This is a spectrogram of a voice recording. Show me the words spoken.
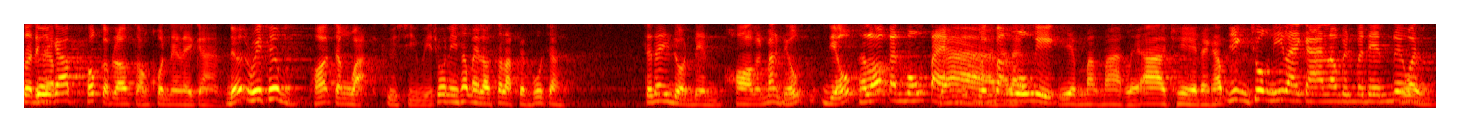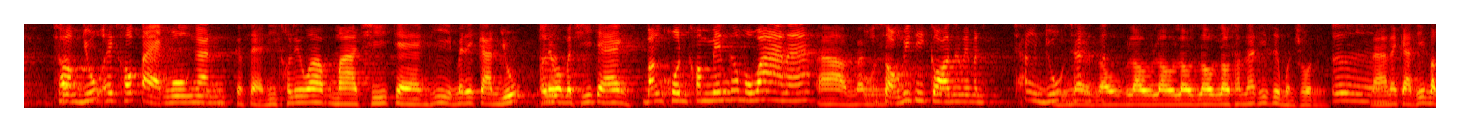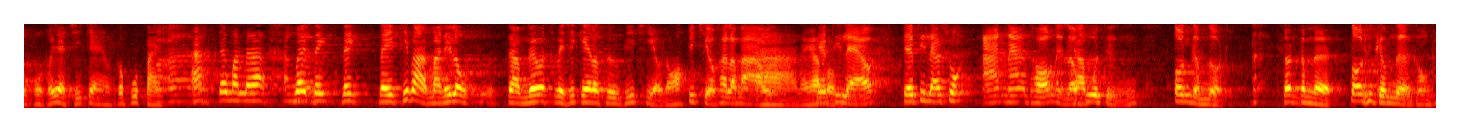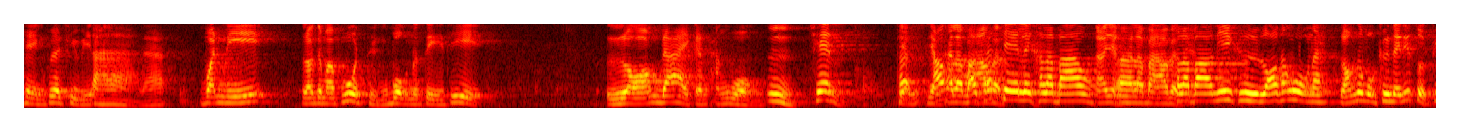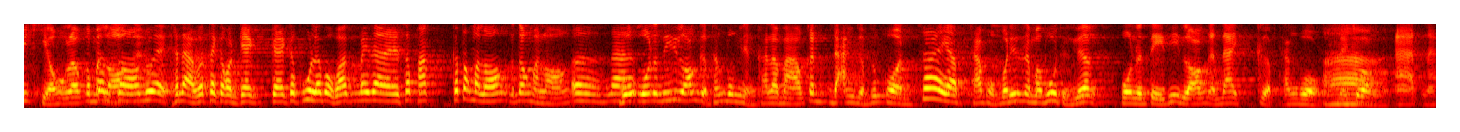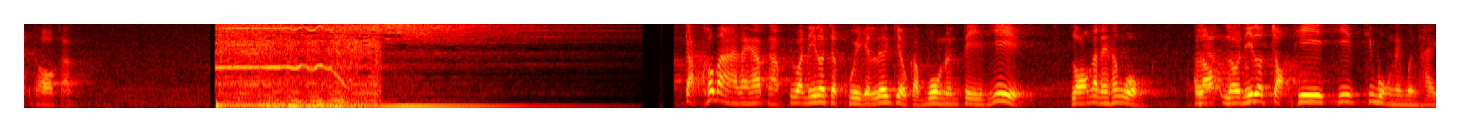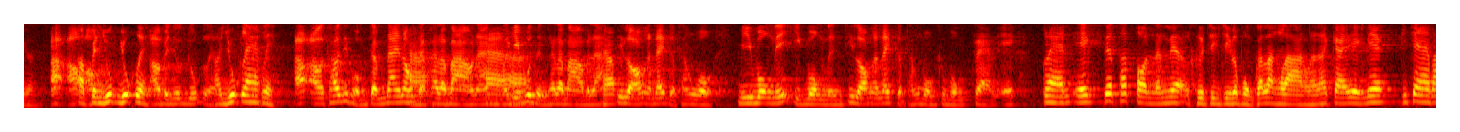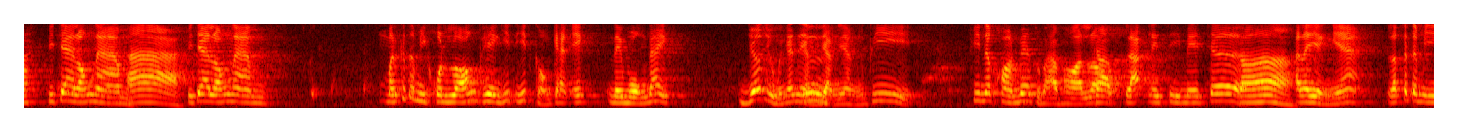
สวัสดีสวัสดีคครัรับบพบกับเราสองคนในรายการ The Rhythm เพราะจังหวะคือชีวิต ช่วงนี้ทำไมเราสลับกันพูดจัง จะได้โดดเด่นพอกันบ้างเดี๋ยวเดี๋ยวทะเลาะกันวงแตกเหมือนบางวงอีก เยี่ยมมาก ๆ เลยอาเคนะครับ ยิ่งช่วงนี้รายการเราเป็นประเด็นด้วยว่าโอ้ยชอบยุให้เขาแตกวงกัน กระแสดีเขาเรียกว่ามาชี้แจงพี่ไม่ได้การยุเขาเรียกว่ามาชี้แจง บางคนคอมเมนต์เข้ามาว่านะอ้าวมันโอ้สองพิธีกรทำไมมัน ช่างยุช่าง เราเราเราเราเราเราทำหน้าที่สื่อมวลชนเออนะในการที่บางคนเขาอยากชี้แจงก็พูดไปอ่าอะจ้างมันไปละช่างมัน ไม่ในในในที่ผ่านมานี้เราจำได้ว่าสเปเชียลเกสเราคือพี่เขียวเนาะ พี่เขียวคาราบาวอ่านะครับเทปผมที่แล้วเทปที่แล้วช่วงอาร์ตนะท้องเนี่ยเราครับ พูดถึงต้นกำเนิด ต้นกำเนิดต้นกำเนิดของเพลงเพื่อชีวิต อ่านะ วันนี้เราจะมาพูดถึงวงดนตรีที่ร้องได้กันทั้งวง อืม เช่น อย่างอย่างคาราบาวเชัดแบบเจนเลยคาราบาวอะอย่างคาราบาวแบบเนี้ยคาราบาวนี่คือร้องทั้งวงนะร้องทั้งวงคือในที่สุดพี่เขียวของเราก็มาต้องร้องร้องด้วย ขนาดว่าแต่ก่อนแกแกก็พูดแล้วบอกว่าไม่ได้สักพักก็ต้องมาร้องก็ต้องมาร้องเออนะวงวงดนตรีที่ร้องเกือบทั้งวงอย่างคาราบาวก็ดังเกือบทุกคนใช่ครับครับผมวันนี้จะมาพูดถึงเรื่องวงดนตรีที่ร้องกันได้เกือบทั้งวงอ่าในช่วงอาร์ตนะทอครับกลับเข้ามานะครับครับที่วันนี้เราจะคุยกันเรื่องเกี่ยวกับวงดนตรีที่ ร้องกันในทั้งวงแล้เราวเรานี้เราเจาะที่ที่ที่วงในเมืองไทยก่อนเอาเอาเอาเป็นยุคยุคๆเลยเอาเป็นยุคๆเลยเอายุคแรกเลย เอาเอาเท่าที่ผมจำได้นอกจากอ่าคาราบาวนะอ่าเมื่อกี้พูดถึงคาราบาวไปแล้วครับ ที่ร้องกันได้เกือบทั้งวง มีวงนี้อีกวงหนึ่งที่ร้องกันได้เกือบทั้งวงคือวงแกรนเอ็กแกรนเอ็กเนี่ยถ้าตอนนั้นเนี่ยคือจริงๆแล้วผมก็ลางๆแล้วนะแกรนเอ็กเนี่ยพี่แจ้ปะพี่แจ้ร้องนาม อ่า พี่แจ้ร้องนำมันก็จะมีคนร้องเพลงฮิตๆของแกนเอ็กในวงได้ เยอะอยู่เหมือนกันอย่างอืมอย่างอย่างพี่ พี่นครเวชสุภาพรร้อครังบรักในซีเมเจอร์อ่า อะไรอย่างเงี้ย แล้วก็จะมี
